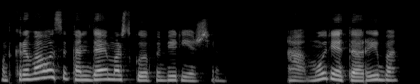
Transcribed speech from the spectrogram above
Открывалось от льда и морское побережье, а море – это рыба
